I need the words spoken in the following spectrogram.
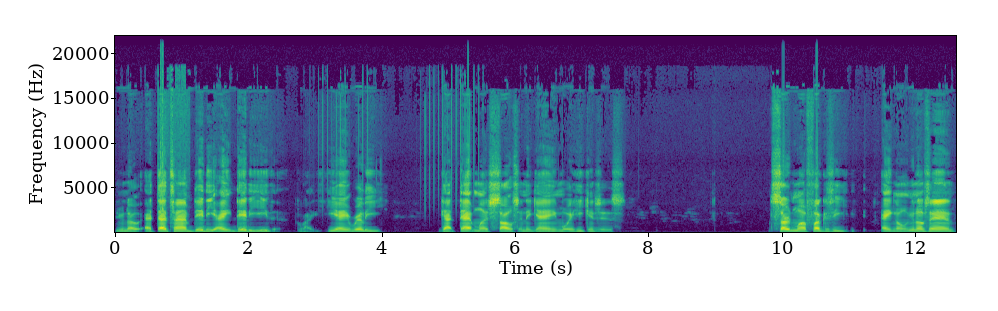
you know, at that time Diddy ain't Diddy either. Like he ain't really got that much sauce in the game where he can just certain motherfuckers he ain't gonna, you know what I'm saying,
